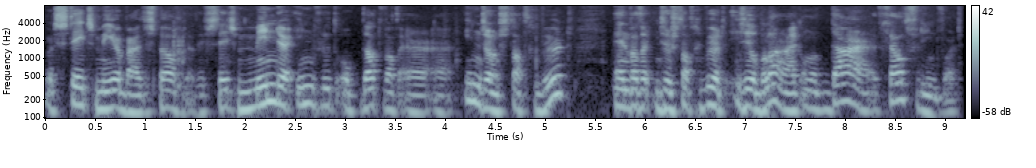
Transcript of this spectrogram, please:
wordt steeds meer buitenspel gezet. Heeft steeds minder invloed op dat wat er uh, in zo'n stad gebeurt. En wat er in zo'n stad gebeurt is heel belangrijk, omdat daar het geld verdiend wordt.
